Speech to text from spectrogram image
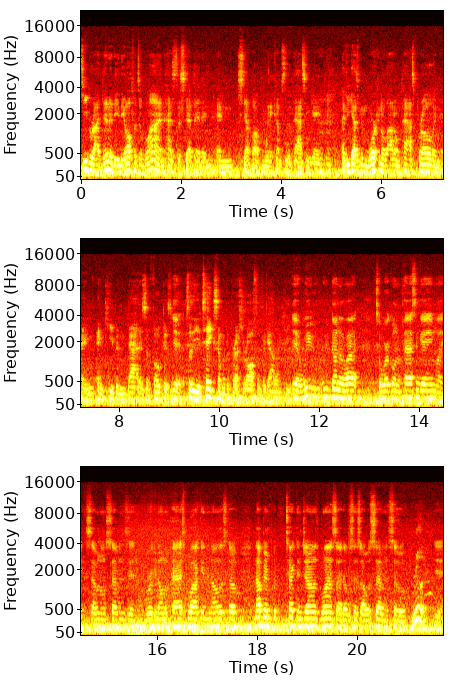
deeper identity, the offensive line has to step in and, and step up when it comes to the passing game. Mhm. Have you guys been working a lot on pass pro and, and, and keeping that as a focus? Yeah. So that you take some of the pressure off of a guy like Peter? yeah, we we've done a lot to work on the passing game, like seven on sevens and working on the pass blocking and all this stuff. And I've been protecting John's blind side ever since I was seven. So Really? yeah,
